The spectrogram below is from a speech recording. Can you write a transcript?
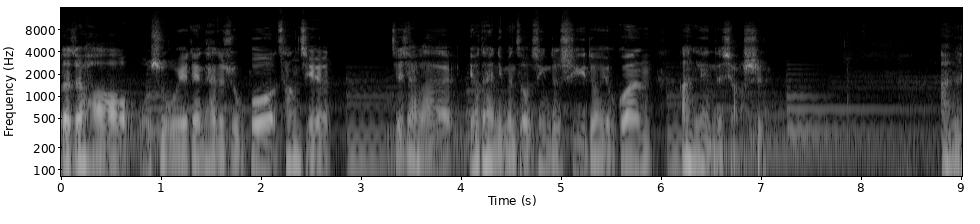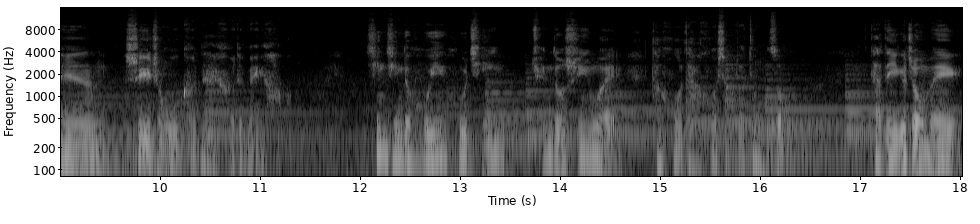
大家好，我是五月电台的主播仓颉。接下来要带你们走进的是一段有关暗恋的小事。暗恋是一种无可奈何的美好，心情的忽阴忽晴，全都是因为他或大或小的动作。他的一个皱眉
